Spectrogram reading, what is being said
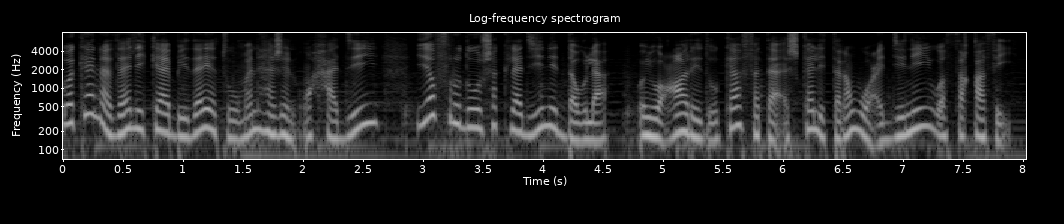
وكان ذلك بداية منهج أحادي يفرض شكل دين الدولة ويعارض كافة أشكال التنوع الديني والثقافي.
